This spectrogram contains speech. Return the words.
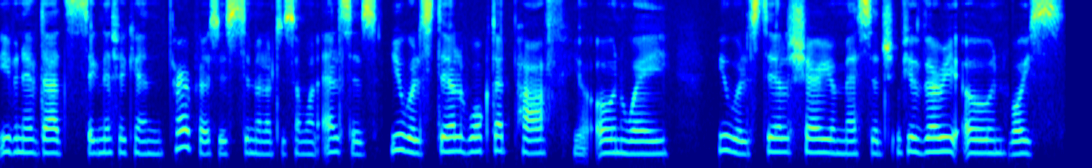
Even if that significant purpose is similar to someone else's, you will still walk that path your own way you will still share your message with your very own voice.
